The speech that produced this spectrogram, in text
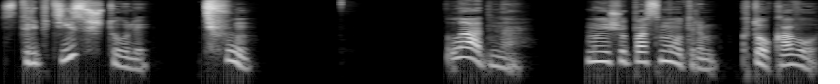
Стриптиз, что ли? Тьфу! Ладно, мы еще посмотрим, кто кого.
